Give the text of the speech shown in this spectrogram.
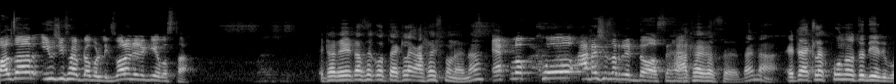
পালসার ইউজি ফাইভ ডাবল ডিক্স বলেন এটা কি অবস্থা? এটা রেট আছে কত? এক লাখ আঠাশ মনে হয় না? এক লক্ষ আঠাশ হাজার রেট দেওয়া আছে হ্যাঁ। আঠাশ আছে তাই না? এটা এক লাখ পনেরোতে দিয়ে দিব।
